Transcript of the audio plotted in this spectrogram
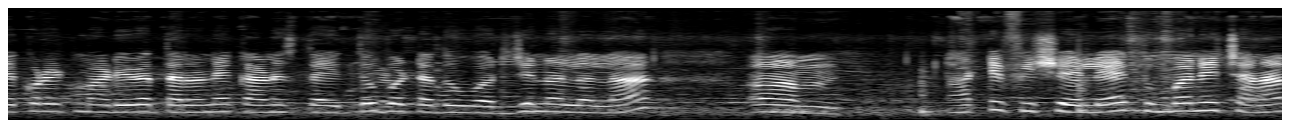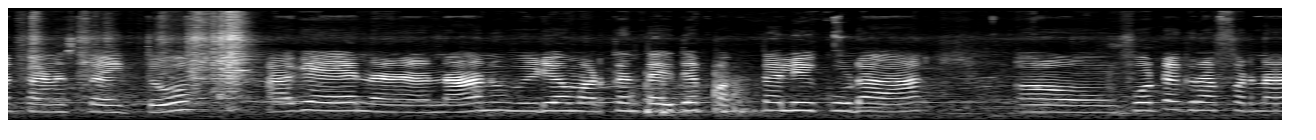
ಡೆಕೋರೇಟ್ ಮಾಡಿರೋ ಥರನೇ ಕಾಣಿಸ್ತಾ ಇತ್ತು ಬಟ್ ಅದು ಒರ್ಜಿನಲ್ ಅಲ್ಲ. ಆರ್ಟಿಫಿಷಿಯಲ್ಲೇ ತುಂಬಾ ಚೆನ್ನಾಗಿ ಕಾಣಿಸ್ತಾ ಇತ್ತು. ಹಾಗೆ ನಾನು ವಿಡಿಯೋ ಮಾಡ್ಕೊತಾ ಇದ್ದೆ. ಪಕ್ಕದಲ್ಲಿ ಕೂಡ ಫೋಟೋಗ್ರಾಫರ್ನ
